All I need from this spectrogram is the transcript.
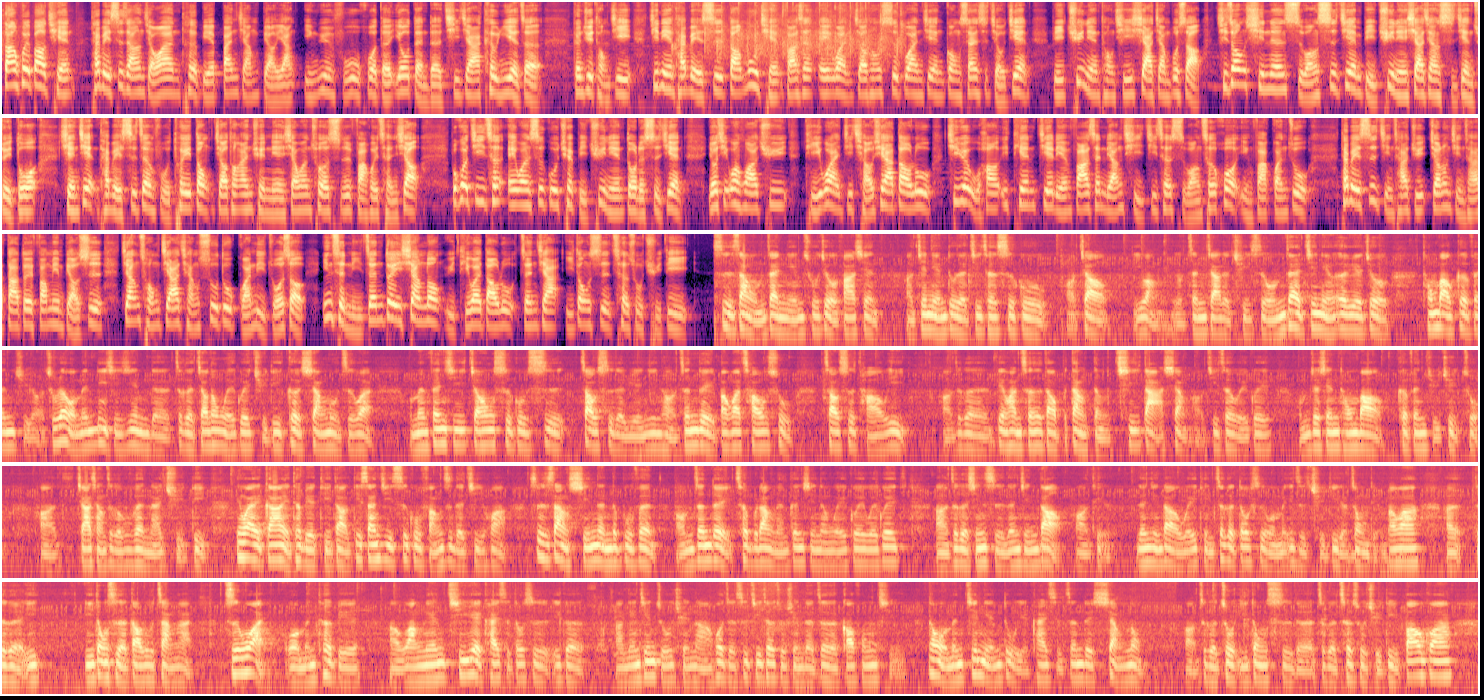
当汇报前，台北市长蒋万安特别颁奖表扬营运服务获得优等的七家客运业者。根据统计，今年台北市到目前发生 A one 交通事故案件共三十九件，比去年同期下降不少。其中行人死亡事件比去年下降十件最多，显见台北市政府推动交通安全年相关措施发挥成效。不过，机车 A one 事故却比去年多的事件，尤其万华区堤外及桥下道路，七月五号一天接连发生两起机车死亡车祸，引发关注。台北市警察局交通警察大队方面表示，将从加强速度管理着手，因此拟针对巷弄与堤外道路增加移动式测速取缔。事实上，我们在年初就有发现，啊，今年度的机车事故哦，较以往有增加的趋势。我们在今年二月就通报各分局哦，除了我们例行性的这个交通违规取缔各项目之外，我们分析交通事故是肇事的原因，哈，针对包括超速、肇事逃逸、啊这个变换车道不当等七大项，啊，机车违规，我们就先通报各分局去做，啊，加强这个部分来取缔。另外，刚刚也特别提到第三季事故防治的计划，事实上行人的部分，我们针对车不让人跟行人违规违规，啊这个行驶人行道，啊停。人行道违停，这个都是我们一直取缔的重点，包括呃这个移移动式的道路障碍之外，我们特别啊往年七月开始都是一个啊年轻族群啊或者是机车族群的这个高峰期，那我们今年度也开始针对巷弄啊这个做移动式的这个测速取缔，包括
